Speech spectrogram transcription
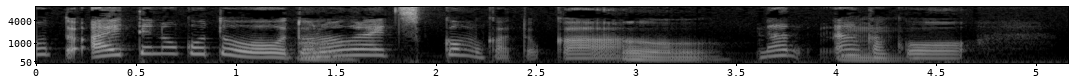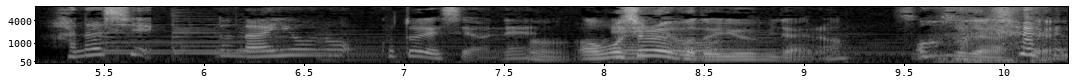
構、もっと相手のことをどのぐらい突っ込むかとか、うん。ななんかこう、話の内容のことですよね。うん。あ面白いこと言うみたいな？そそうじゃなくて。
